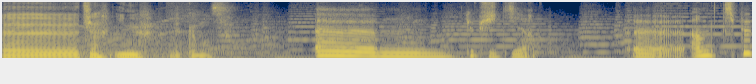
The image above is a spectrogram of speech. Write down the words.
euh, Tiens, Inu, il commence. Euh, que puis-je dire? Euh, Un petit peu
